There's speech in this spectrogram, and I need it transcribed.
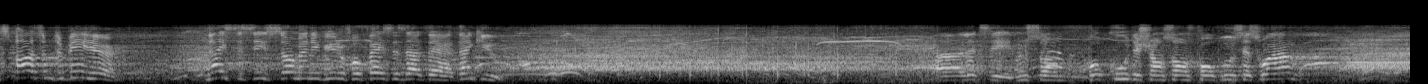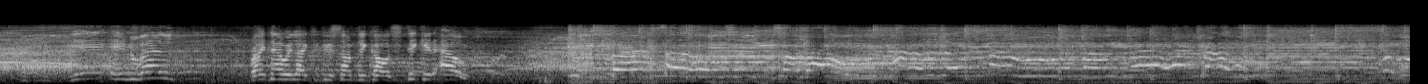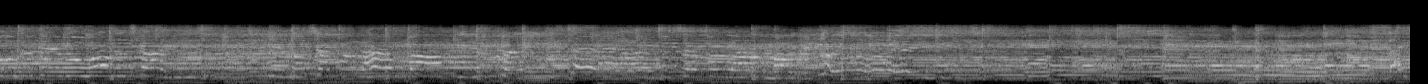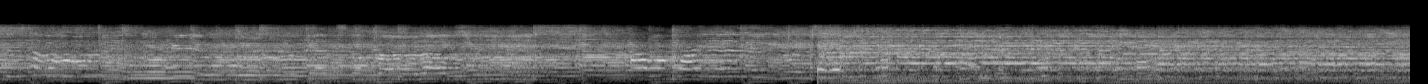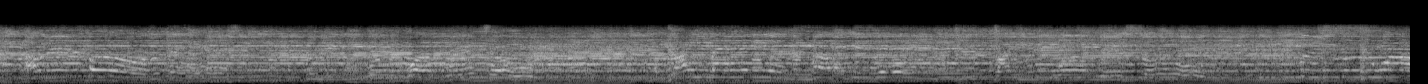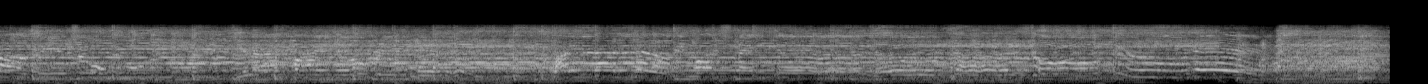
It's awesome to be here. Nice to see so many beautiful faces out there. Thank you. Uh, let's see, nous sommes beaucoup de chansons pour vous ce soir. Vieilles et nouvelles. Right now we'd like to do something called Stick It Out.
